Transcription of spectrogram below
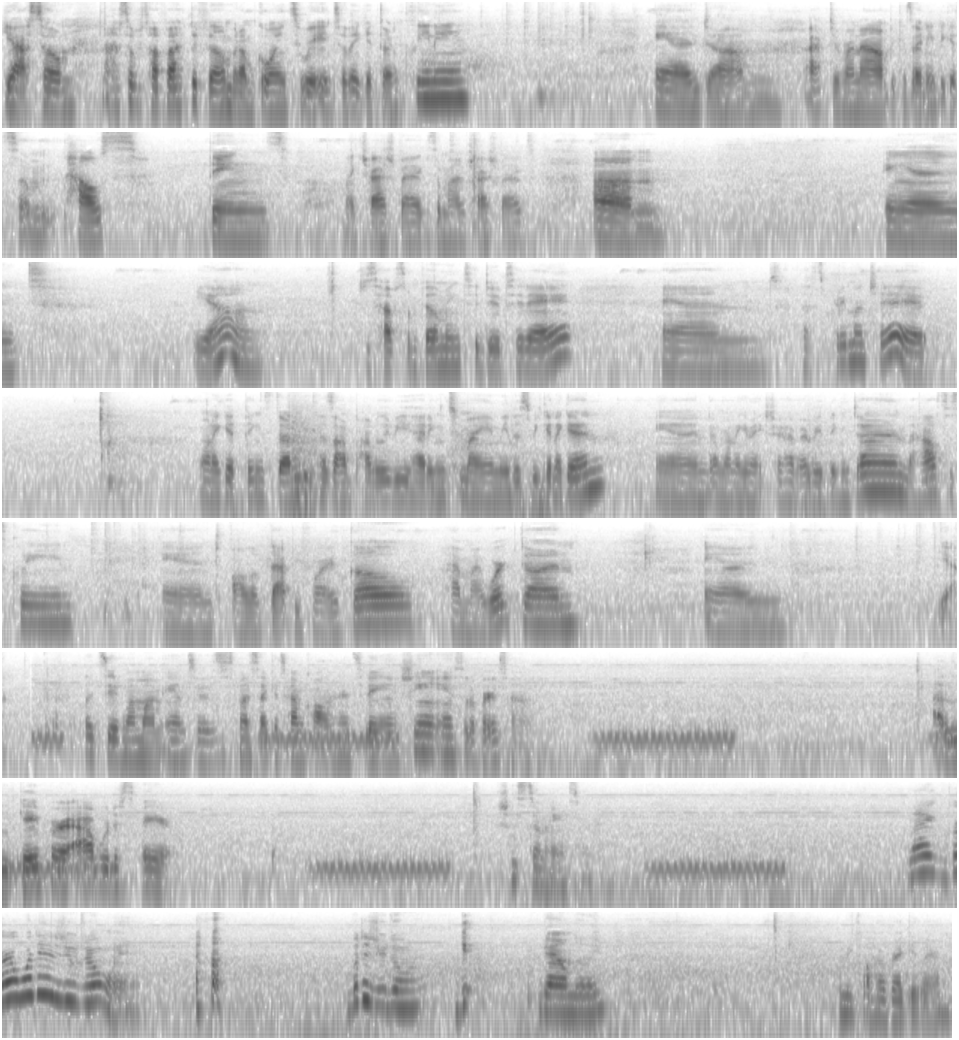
yeah, so I have some stuff I have to film, but I'm going to wait until they get done cleaning. And um, I have to run out because I need to get some house things, like trash bags, amount of trash bags. Um, and yeah, just have some filming to do today and that's pretty much it want to get things done because I'll probably be heading to Miami this weekend again and I want to make sure I have everything done the house is clean and all of that before I go have my work done and yeah let's see if my mom answers this is my second time calling her today and she didn't answer the first time I gave her an hour to spare She's still not answering. Like, girl, what is you doing? what is you doing? Get down, Lily. Let me call her regular.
